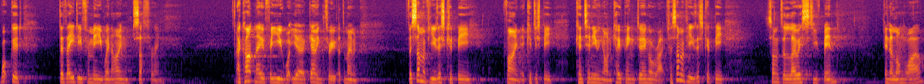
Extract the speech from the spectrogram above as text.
What good do they do for me when I'm suffering? I can't know for you what you're going through at the moment. For some of you, this could be fine. It could just be continuing on, coping, doing all right. For some of you, this could be some of the lowest you've been in a long while,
